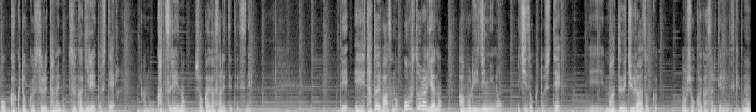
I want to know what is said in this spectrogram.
を獲得するための通過儀礼としてあの割礼の紹介がされててですねで、えー、例えばそのオーストラリアのアボリジニの一族として、えー、マドゥジュラ族の紹介がされてるんですけども、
